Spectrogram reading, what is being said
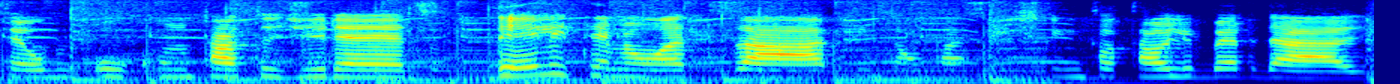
ter o, o, contato direto, dele ter meu WhatsApp, então o paciente tem total liberdade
